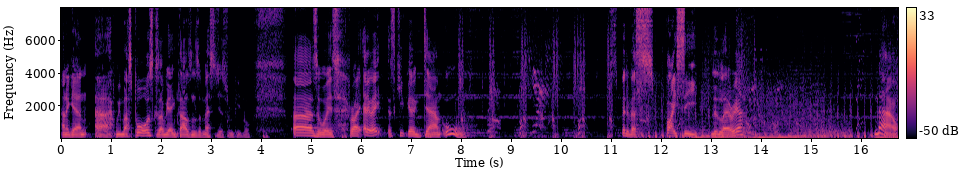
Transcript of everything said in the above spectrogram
And again, ah, we must pause because I'm getting thousands of messages from people. Uh, as always. Right, anyway, let's keep going down. Ooh. It's a bit of a spicy little area. Now,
